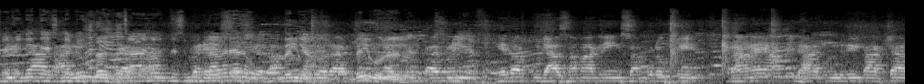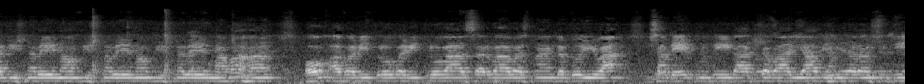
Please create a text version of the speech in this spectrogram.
फैमिली दस ले भी पचास और दस में बराबर है लोग बिल्कुल बिल्कुल सामग्री संप्रोक्षि प्राणायाम धातुन्द्रिकाक्षा विष्णवे न विष्णवे न विष्णवे नमः। ओम अपवित्रो पवित्रो वा सर्वावस्थां गतो वा समेत्मुद्रिकाक्षवायाभिहरश्रुति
